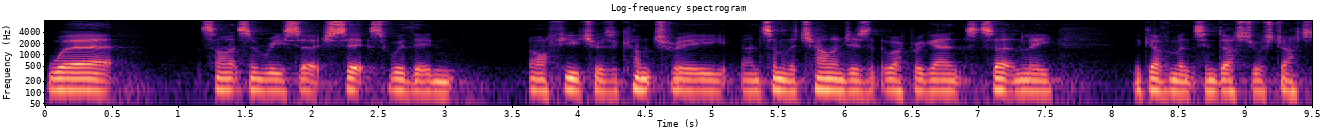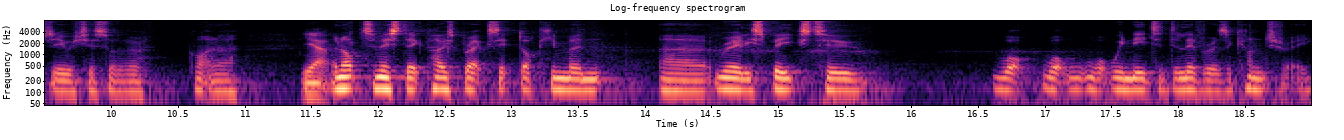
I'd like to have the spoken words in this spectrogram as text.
where science and research sits within our future as a country and some of the challenges that we're up against, certainly the government's industrial strategy, which is sort of a, quite a yeah. an optimistic post-Brexit document uh, really speaks to what, what, what we need to deliver as a country.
